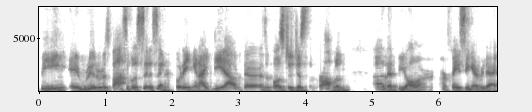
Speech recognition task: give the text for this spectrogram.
being a really responsible citizen and putting an idea out there as opposed to just the problem uh, that we all are, are facing every day.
